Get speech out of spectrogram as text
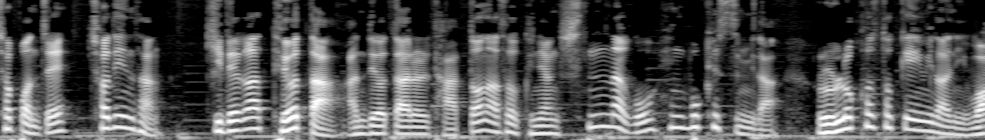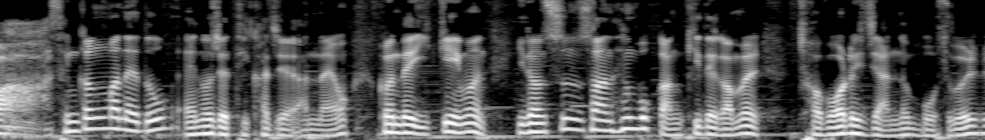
첫 번째, 첫인상. 기대가 되었다, 안 되었다를 다 떠나서 그냥 신나고 행복했습니다. 롤러코스터 게임이라니, 와, 생각만 해도 에너제틱하지 않나요? 그런데 이 게임은 이런 순수한 행복감, 기대감을 저버리지 않는 모습을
